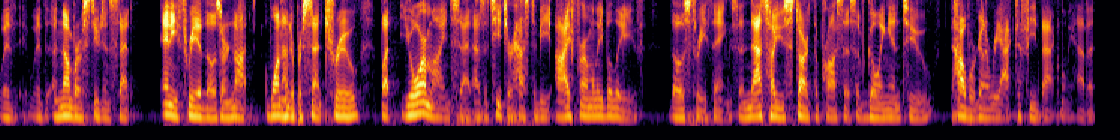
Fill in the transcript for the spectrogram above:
with with a number of students that any three of those are not 100% true, but your mindset as a teacher has to be I firmly believe those three things. And that's how you start the process of going into how we're going to react to feedback when we have it.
